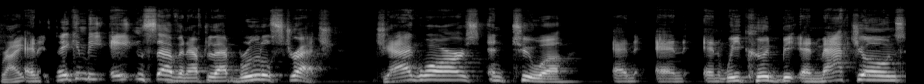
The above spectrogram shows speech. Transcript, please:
Right. And if they can be 8 and 7 after that brutal stretch, Jaguars and Tua and and and we could be and Mac Jones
